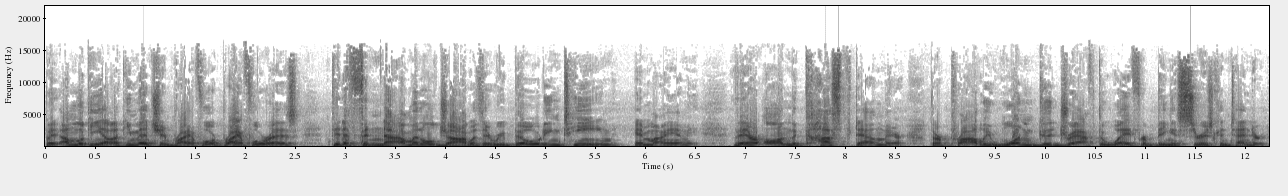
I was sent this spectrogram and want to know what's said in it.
But I'm looking at like you mentioned Brian Flores. Brian Flores did a phenomenal job with a rebuilding team in Miami. They're on the cusp down there. They're probably one good draft away from being a serious contender,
